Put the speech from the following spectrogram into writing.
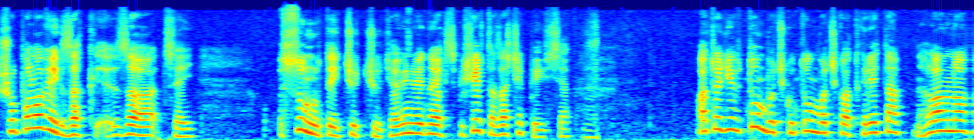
що половик за, за цей сунутий чуть-чуть. А він, видно, як спішив та зачепився. А тоді в тумбочку, тумбочка відкрита. Головно,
